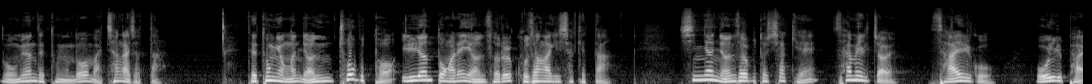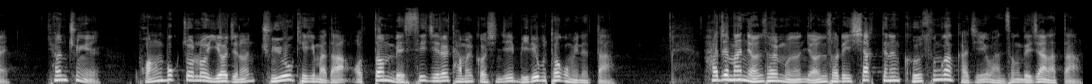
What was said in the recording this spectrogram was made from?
노무현 대통령도 마찬가지였다. 대통령은 연초부터 1년 동안의 연설을 구상하기 시작했다. 신년 연설부터 시작해 3.1절, 4.19, 5.18, 현충일, 광복절로 이어지는 주요 계기마다 어떤 메시지를 담을 것인지 미리부터 고민했다. 하지만 연설문은 연설이 시작되는 그 순간까지 완성되지 않았다.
